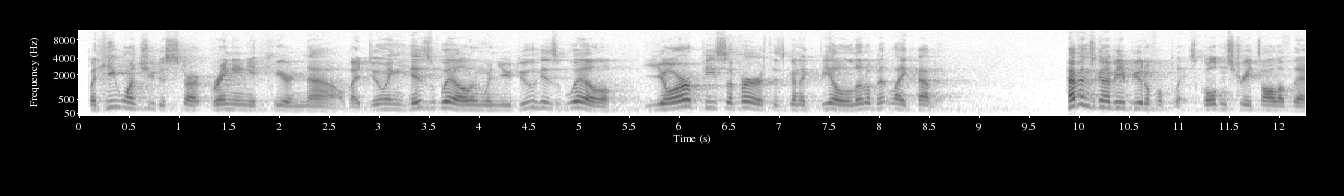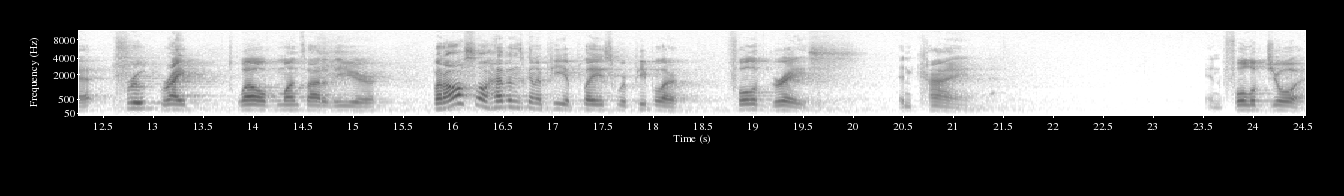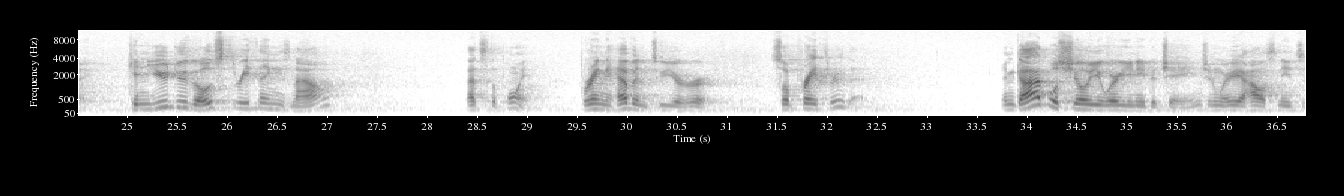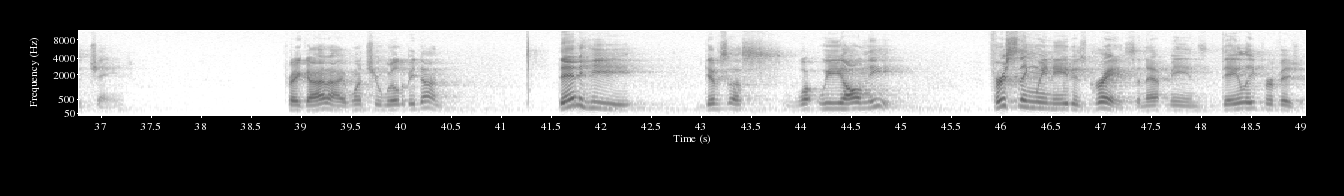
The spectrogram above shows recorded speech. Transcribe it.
but he wants you to start bringing it here now by doing his will. And when you do his will, your piece of earth is going to be a little bit like heaven. Heaven's going to be a beautiful place. Golden streets, all of that. Fruit ripe 12 months out of the year. But also, heaven's going to be a place where people are full of grace and kind and full of joy. Can you do those three things now? That's the point. Bring heaven to your earth. So pray through that. And God will show you where you need to change and where your house needs to change. Pray, God, I want your will to be done. Then He gives us what we all need. First thing we need is grace, and that means daily provision.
